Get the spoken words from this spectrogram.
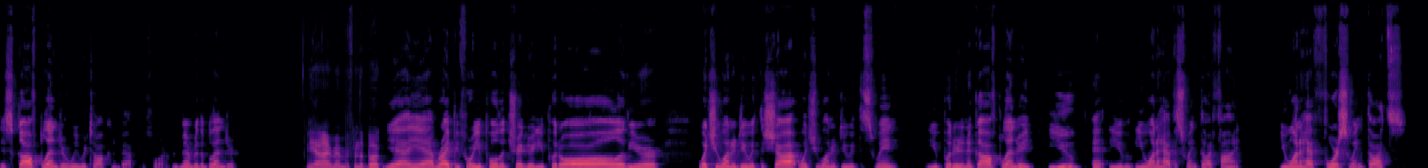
this golf blender we were talking about before. Remember the blender? Yeah, I remember from the book. Yeah, yeah. Right before you pull the trigger, you put all of your what you want to do with the shot, what you want to do with the swing. You put it in a golf blender. You eh, you you want to have a swing thought? Fine. You want to have four swing thoughts?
